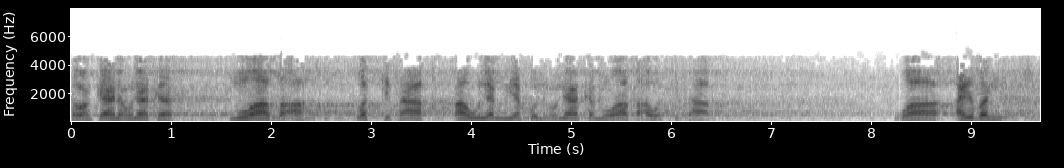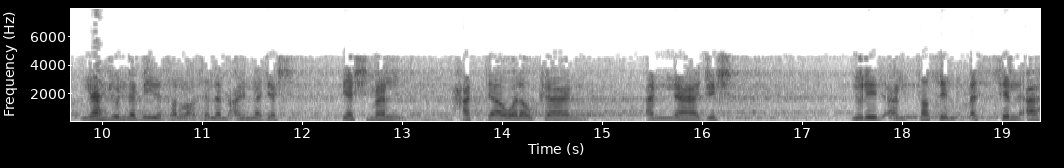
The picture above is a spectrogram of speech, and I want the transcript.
سواء كان هناك مواطأة واتفاق أو لم يكن هناك مواطأة واتفاق. وأيضا نهي النبي صلى الله عليه وسلم عن النجش يشمل حتى ولو كان الناجش يريد أن تصل السلعة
